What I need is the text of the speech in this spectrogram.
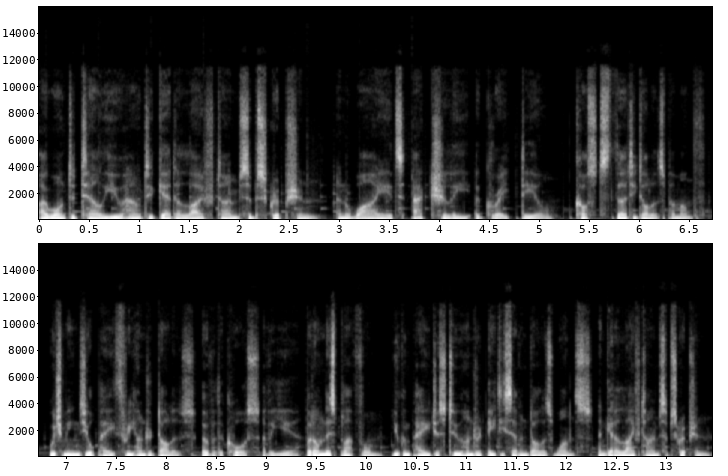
I want to tell you how to get a lifetime subscription and why it's actually a great deal costs $30 per month, which means you'll pay $300 over the course of a year. But on this platform, you can pay just $287 once and get a lifetime subscription,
